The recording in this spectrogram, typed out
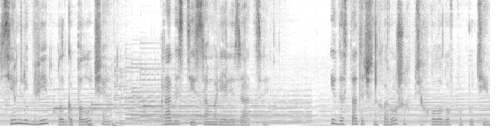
Всем любви, благополучия, радости и самореализации. И достаточно хороших психологов по пути.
